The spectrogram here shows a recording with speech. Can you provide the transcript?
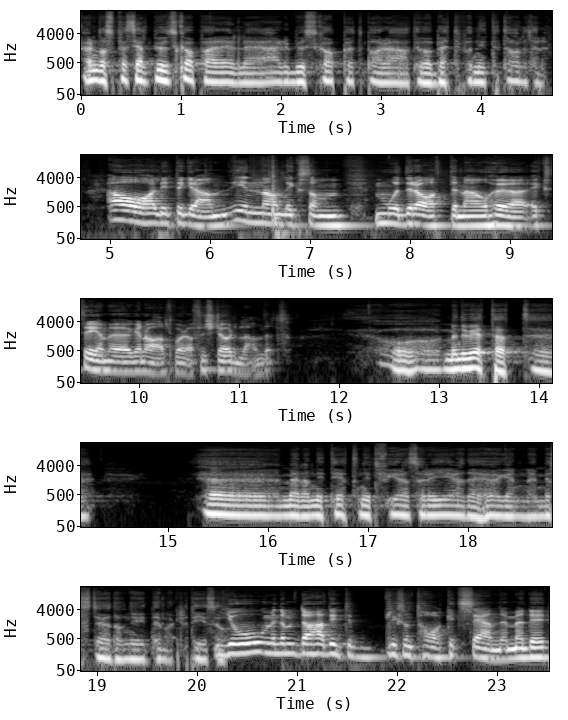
Är det något speciellt budskap här eller är det budskapet bara att det var bättre på 90-talet? Eller? Ja, lite grann. Innan liksom Moderaterna och hö extremhögern och allt bara förstörde landet. Och, men du vet att eh, Eh, mellan 91 och 94 så regerade högern med stöd av Ny Demokrati. Så. Jo, men de, de hade inte liksom tagit sig ännu, men det,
